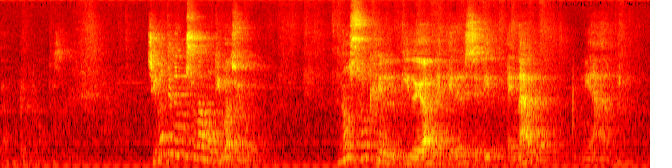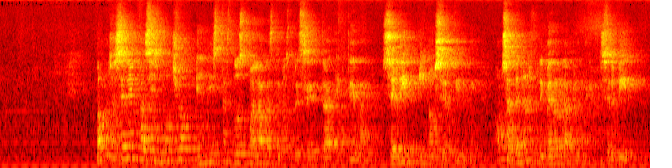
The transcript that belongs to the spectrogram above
grabando, no te preocupes. Si no tenemos una motivación, no surge el ideal de querer servir en algo ni a alguien. Vamos a hacer énfasis mucho en estas dos palabras que nos presenta el tema, servir y no servirme. Vamos a tener primero la primera, servir.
